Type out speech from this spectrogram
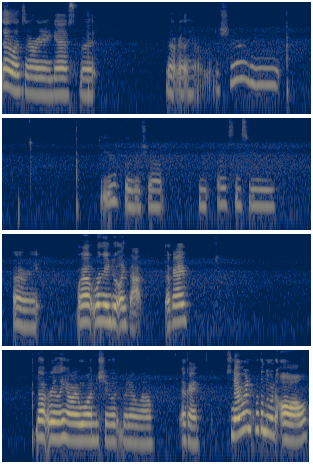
that looks alright, I guess, but not really how I want to show it. Dear Photoshop, I sincerely. Alright. Well, we're going to do it like that, okay? Not really how I want to show it, but oh well. Okay. So now we're going to click on the word all.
